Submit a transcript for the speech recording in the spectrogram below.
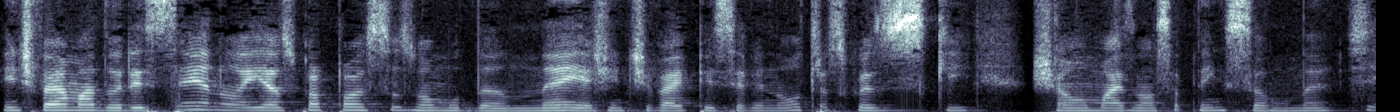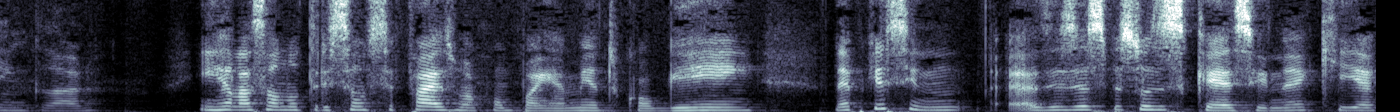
A gente vai amadurecendo e os propósitos vão mudando, né? E a gente vai percebendo outras coisas que chamam mais nossa atenção, né? Sim, claro. Em relação à nutrição, você faz um acompanhamento com alguém? Né? Porque, assim, às vezes as pessoas esquecem, né? Que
